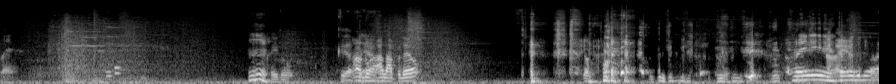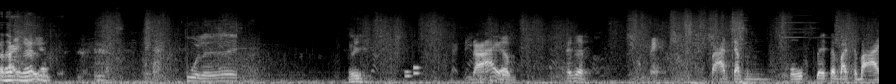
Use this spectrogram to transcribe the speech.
ไปไปโดนเกือบเอาโดนแล้วอาหรับไปแล้วทำไมทำไมคุณว่าทำอย่างนั้นพูดเลย เฮ้ย ได้ครับ ถ้าเกิดแหมบาสจำปุ๊บได้สบายสบาย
